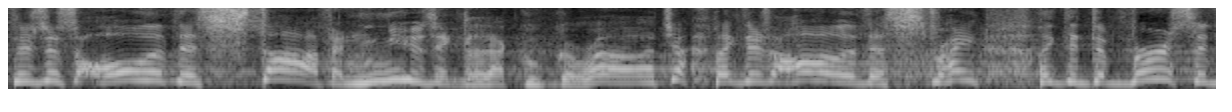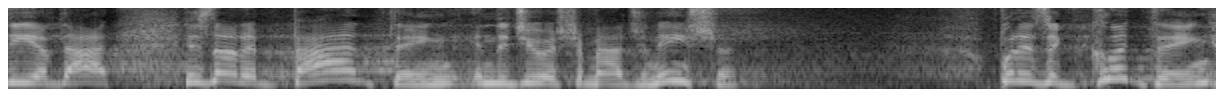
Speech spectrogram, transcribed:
there's just all of this stuff and music, la cucaracha. Like, there's all of this, right? Like, the diversity of that is not a bad thing in the Jewish imagination, but is a good thing.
